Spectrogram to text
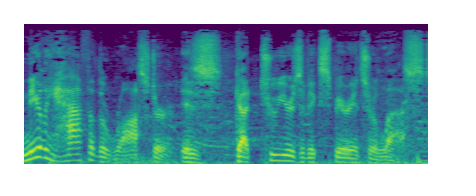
nearly half of the roster is got two years of experience or less.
